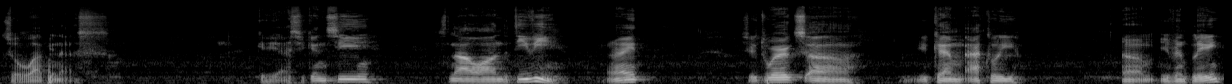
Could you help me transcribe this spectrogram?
So happiness. Okay, as you can see, it's now on the TV, right? So it works. Uh, you can actually um, even play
